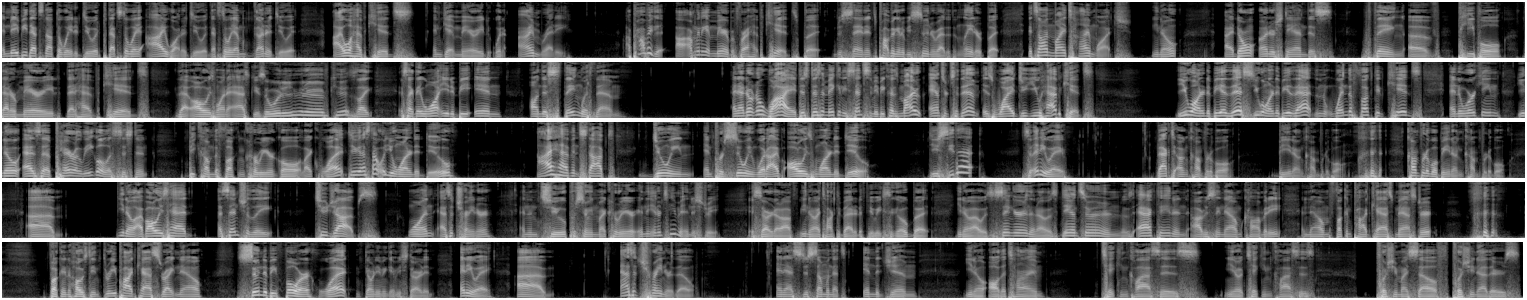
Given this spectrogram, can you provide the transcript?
And maybe that's not the way to do it, but that's the way I want to do it. That's the way I'm going to do it. I will have kids and get married when I'm ready. I probably get, I'm to get married before I have kids, but I'm just saying it's probably to be sooner rather than later, but it's on my time watch, you know? I don't understand this thing of people that are married that have kids that always want to ask you, so when are you gonna have kids? Like it's like they want you to be in on this thing with them. And I don't know why. It just doesn't make any sense to me because my answer to them is why do you have kids? You wanted to be a this, you wanted to be a that. And when the fuck did kids and working, you know, as a paralegal assistant become the fucking career goal? Like what? Dude, that's not what you wanted to do. I haven't stopped doing and pursuing what I've always wanted to do. Do you see that? So anyway, back to uncomfortable being uncomfortable. Comfortable being uncomfortable. Um, you know, I've always had essentially two jobs. One as a trainer and then two pursuing my career in the entertainment industry. It started off, you know, I talked about it a few weeks ago, but you know, I was a singer and then I was a dancer and I was acting and obviously now I'm comedy and now I'm fucking podcast master. fucking hosting three podcasts right now. Soon to be four. What? Don't even get me started. Anyway, uh, as a trainer though, And as just someone that's in the gym, you know, all the time, taking classes, you know, taking classes, pushing myself, pushing others,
